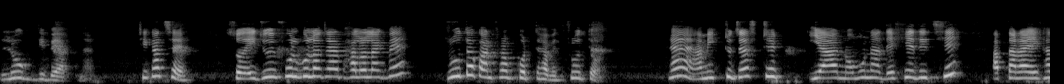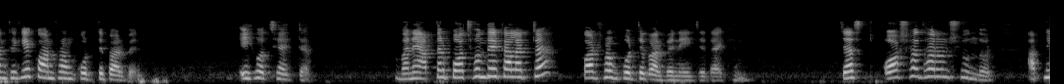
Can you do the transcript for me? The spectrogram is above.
লুক দিবে আপনার। ঠিক আছে? সো এই জুই ফুলগুলো যার ভালো লাগবে, দ্রুত কনফার্ম করতে হবে, দ্রুত। হ্যাঁ আমি একটু জাস্ট ইয়া, নমুনা দেখিয়ে দিচ্ছি। আপনারা এখান থেকে কনফার্ম করতে পারবেন। এই হচ্ছে একটা। মানে আপনার পছন্দের কালারটা কনফার্ম করতে পারবেন এই যে দেখেন। জাস্ট অসাধারণ সুন্দর। আপনি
